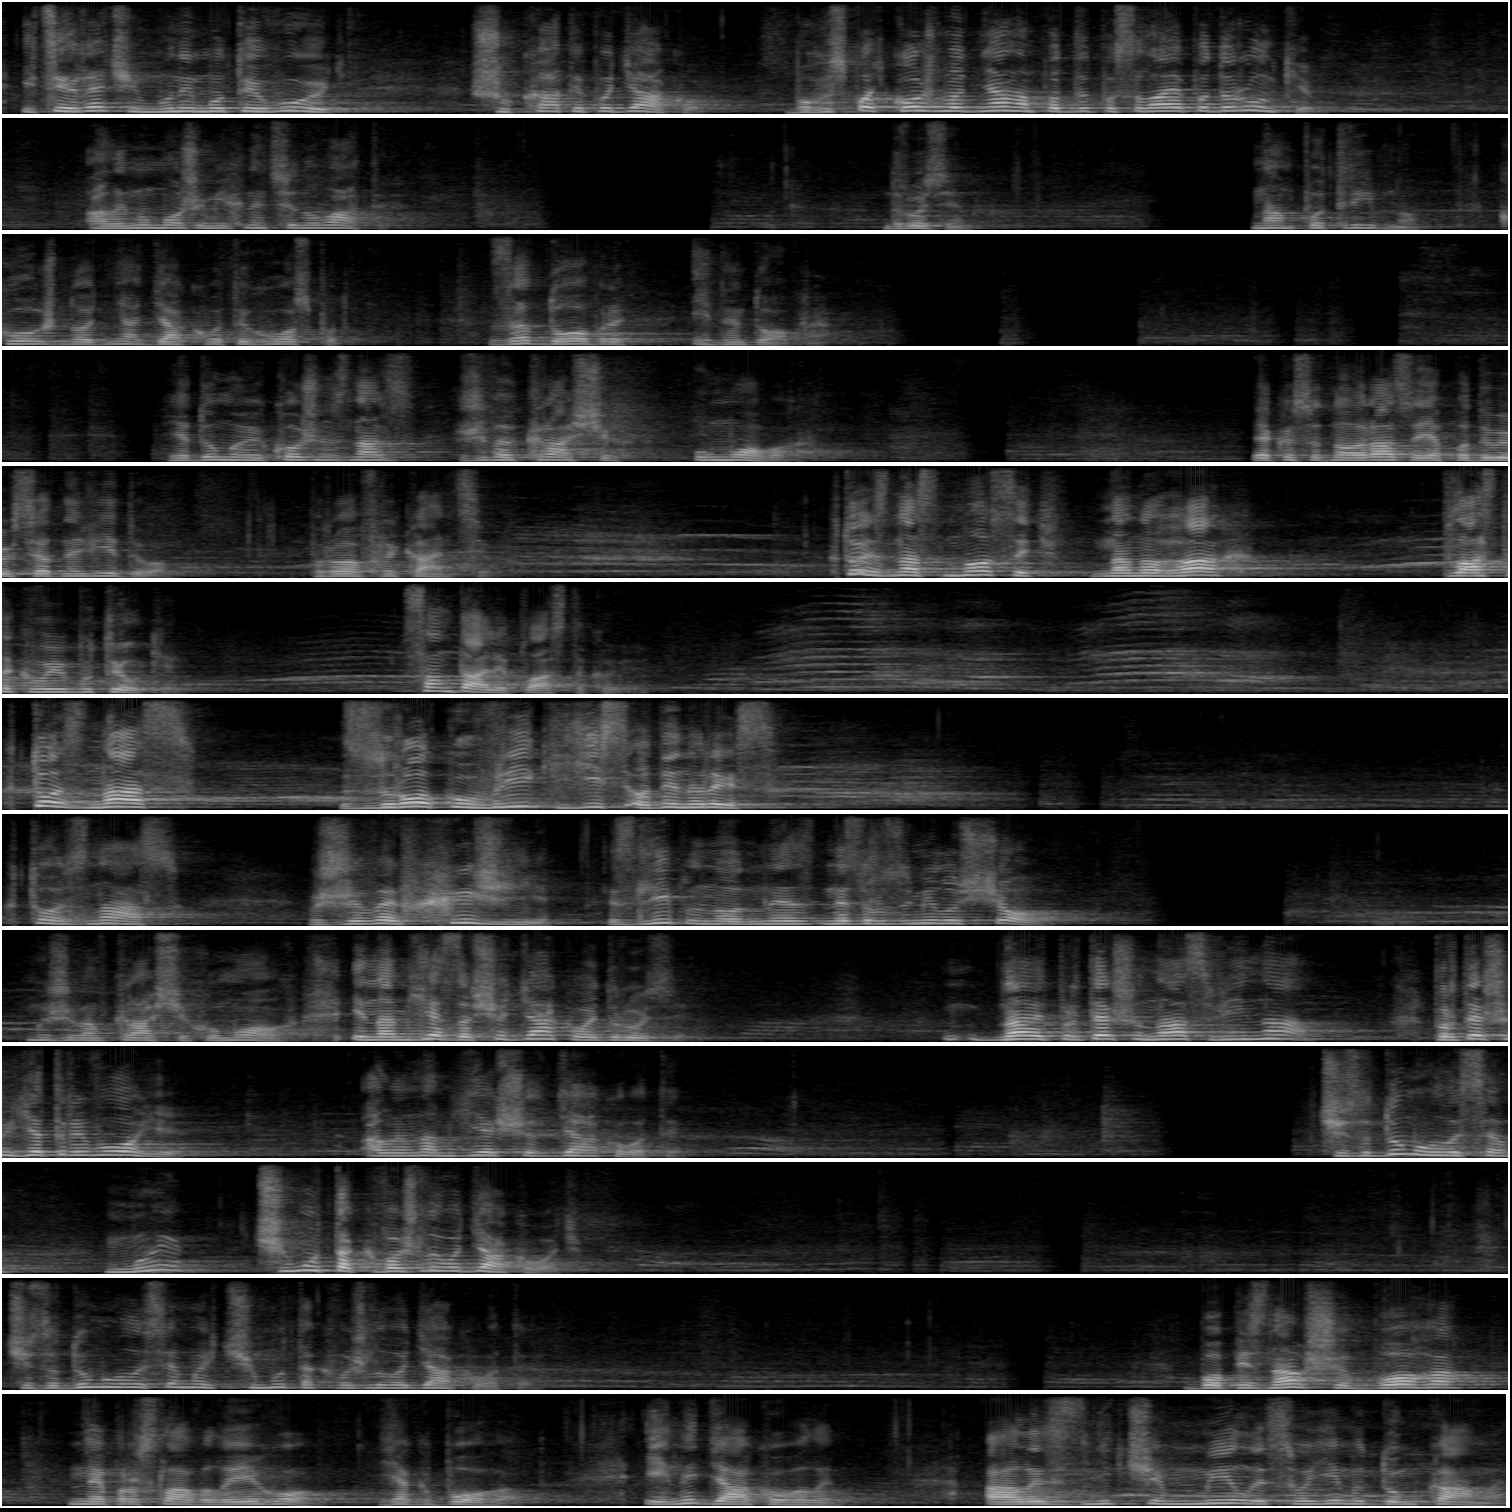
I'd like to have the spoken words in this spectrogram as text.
І ці речі вони мотивують шукати подяку. Бо Господь кожного дня нам посилає подарунків. Але ми можемо їх не цінувати. Друзі, нам потрібно кожного дня дякувати Господу за добре і недобре. Я думаю, кожен з нас живе в кращих умовах. Якось одного разу я подивився одне відео про африканців. Хтось з нас носить на ногах пластикові бутилки, сандалі пластикові. Хто з нас з року в рік їсть один рис? Хто з нас живе в хижині, зліпленого незрозуміло з чого? Ми живемо в кращих умовах. І нам є за що дякувати, друзі. Навіть про те, що у нас війна, про те, що є тривоги. Але нам є що дякувати. Чи задумувалися ми, чому так важливо дякувати? Чи задумувалися ми, чому так важливо дякувати? Бо пізнавши Бога, не прославили Його, як Бога, і не дякували, але знічимили своїми думками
